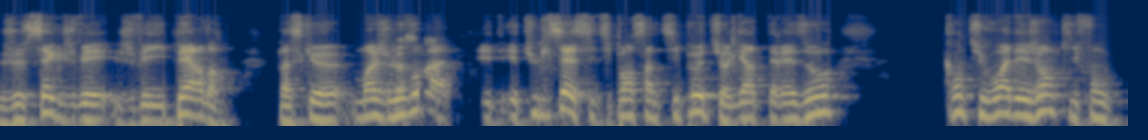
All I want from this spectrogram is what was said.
je sais que je vais y perdre. Parce que moi, je le vois, et, tu le sais, si tu penses un petit peu, tu regardes tes réseaux, quand tu vois des gens qui font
